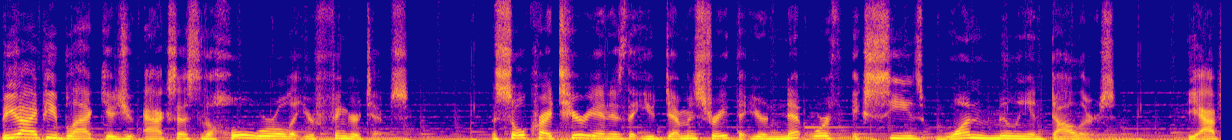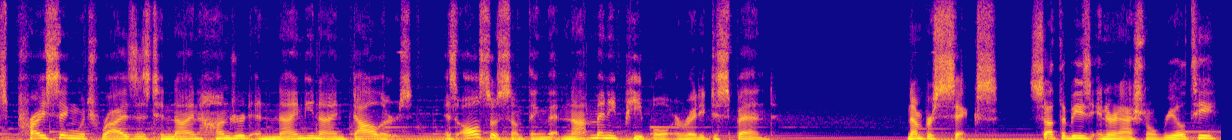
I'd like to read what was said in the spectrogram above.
VIP Black gives you access to the whole world at your fingertips. The sole criterion is that you demonstrate that your net worth exceeds $1 million. The app's pricing, which rises to $999, is also something that not many people are ready to spend. Number 6. Sotheby's International Realty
